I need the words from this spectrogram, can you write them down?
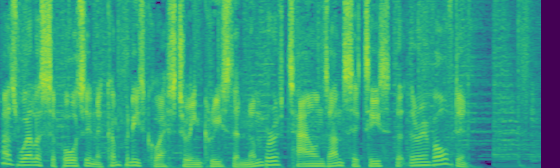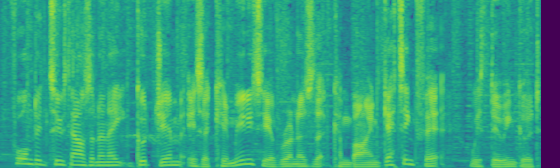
as well as supporting the company's quest to increase the number of towns and cities that they're involved in. Formed in 2008, Good Gym is a community of runners that combine getting fit with doing good.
